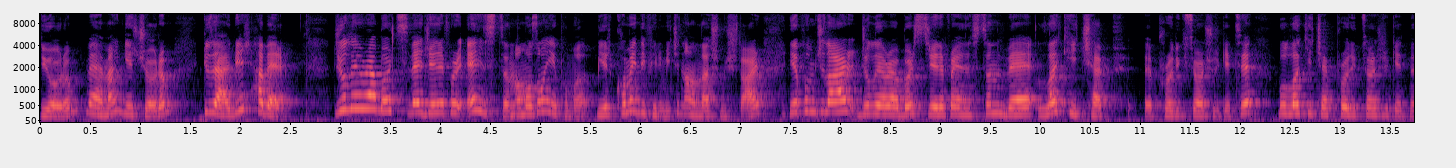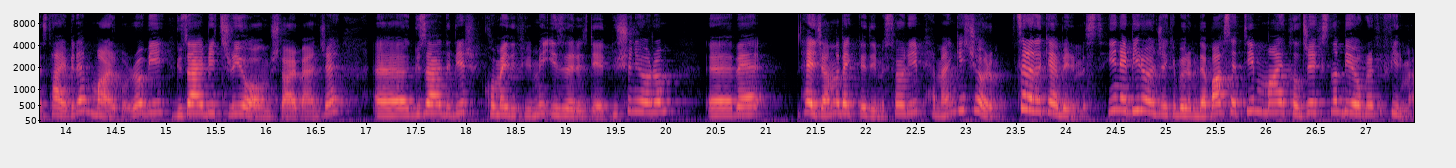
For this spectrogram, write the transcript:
diyorum ve hemen geçiyorum. Güzel bir habere. Julia Roberts ve Jennifer Aniston Amazon yapımı bir komedi filmi için anlaşmışlar. Yapımcılar Julia Roberts, Jennifer Aniston ve Lucky Chap e, prodüksiyon şirketi. Bu Lucky Chap prodüksiyon şirketinin sahibi de Margot Robbie. Güzel bir trio olmuşlar bence. E, güzel de bir komedi filmi izleriz diye düşünüyorum. E, ve heyecanla beklediğimi söyleyip hemen geçiyorum. Sıradaki haberimiz. Yine bir önceki bölümde bahsettiğim Michael Jackson'ın biyografi filmi.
